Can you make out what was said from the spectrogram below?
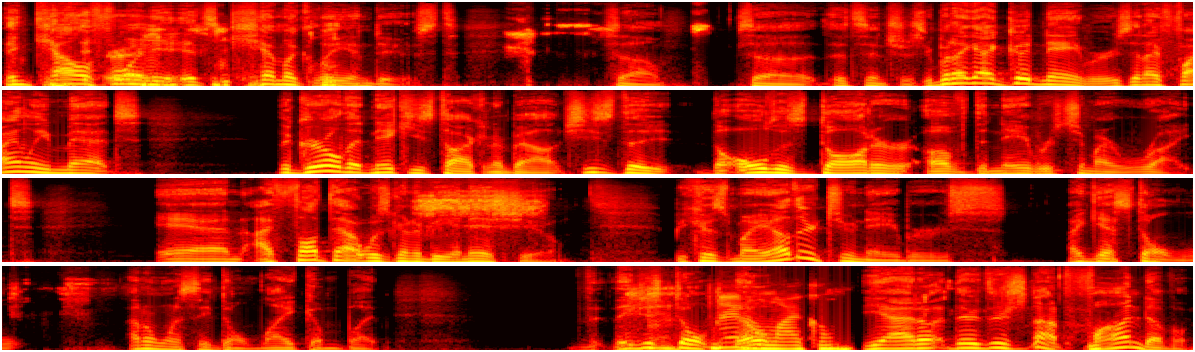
In California, it's chemically induced. So so it's interesting. But I got good neighbors, and I finally met the girl that Nikki's talking about. She's the the oldest daughter of the neighbors to my right. And I thought that was going to be an issue because my other two neighbors, I guess, don't, I don't want to say don't like them, but they just don't They know. don't like them. yeah, I don't, they're, they're just not fond of them.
